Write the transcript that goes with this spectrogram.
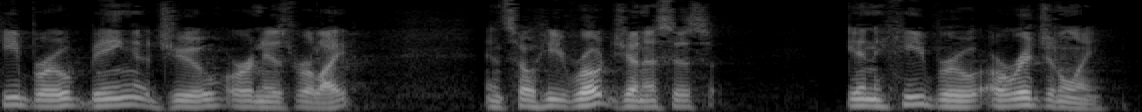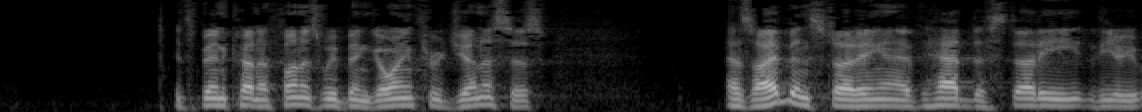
Hebrew, being a Jew or an Israelite. And so he wrote Genesis in Hebrew originally. It's been kind of fun as we've been going through Genesis. As I've been studying, I've had to study the,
